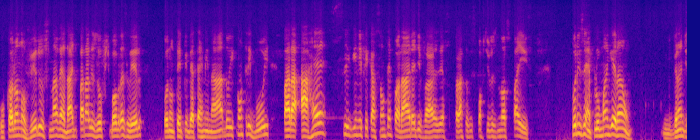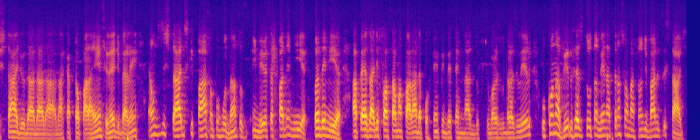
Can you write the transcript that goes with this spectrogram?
O coronavírus, na verdade, paralisou o futebol brasileiro por um tempo indeterminado e contribui para a re significação temporária de várias praças esportivas do nosso país. Por exemplo, o Mangueirão, o grande estádio da, da, da, capital paraense, né, de Belém, é um dos estádios que passam por mudanças em meio a essa pandemia. pandemia. Apesar de forçar uma parada por tempo indeterminado do futebol brasileiro, o coronavírus resultou também na transformação de vários estádios.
